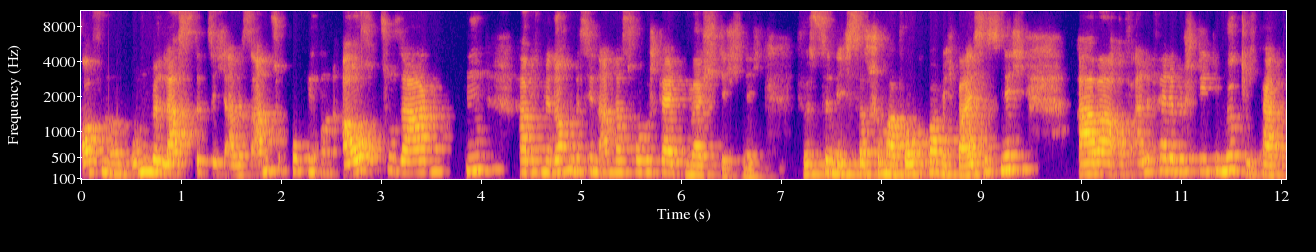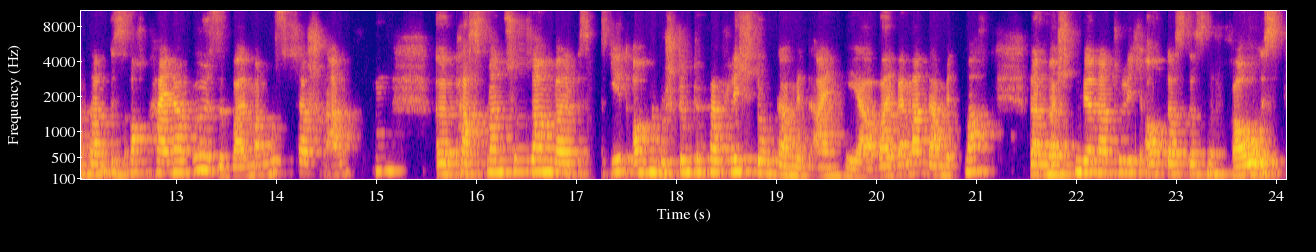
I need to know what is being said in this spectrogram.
offen und unbelastet sich alles anzugucken und auch zu sagen, hm, habe ich mir doch ein bisschen anders vorgestellt, möchte ich nicht. Ich wüsste nicht, ist das schon mal vorgekommen, ich weiß es nicht. Aber auf alle Fälle besteht die Möglichkeit und dann ist auch keiner böse, weil man muss sich ja schon angucken, äh, passt man zusammen, weil es geht auch eine bestimmte Verpflichtung damit einher. Weil wenn man da mitmacht, dann möchten wir natürlich auch, dass das eine Frau ist,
